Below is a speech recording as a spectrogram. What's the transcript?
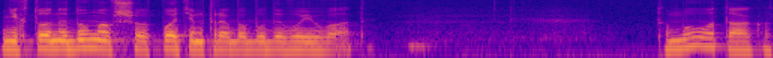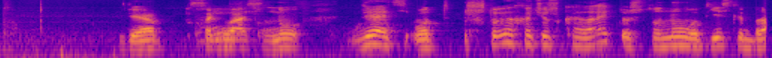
Ніхто не думав, що потім треба буде воювати. Тому отак от. Я согласен. Ну, блядь, вот что я хочу сказать, то что, ну, вот если брать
